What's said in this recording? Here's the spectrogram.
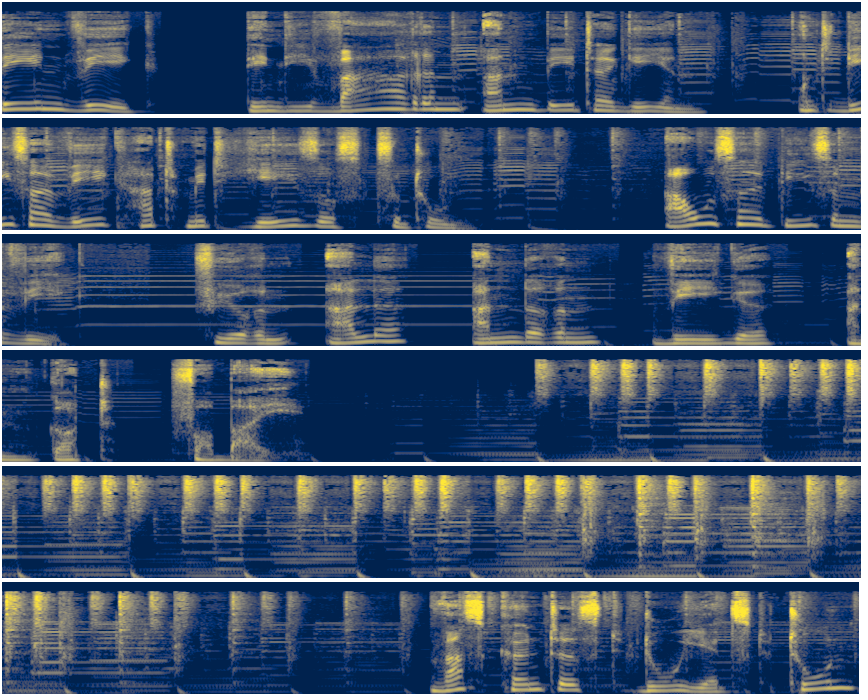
den Weg, den die wahren Anbeter gehen. Und dieser Weg hat mit Jesus zu tun. Außer diesem Weg führen alle anderen Wege an Gott vorbei. Was könntest du jetzt tun?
